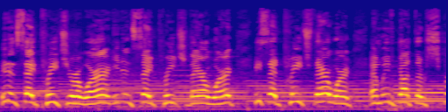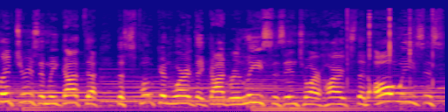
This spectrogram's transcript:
He didn't say preach your word. He didn't say preach their word. He said preach their word. And we've got the scriptures and we got the, the spoken word that God releases into our hearts that always is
